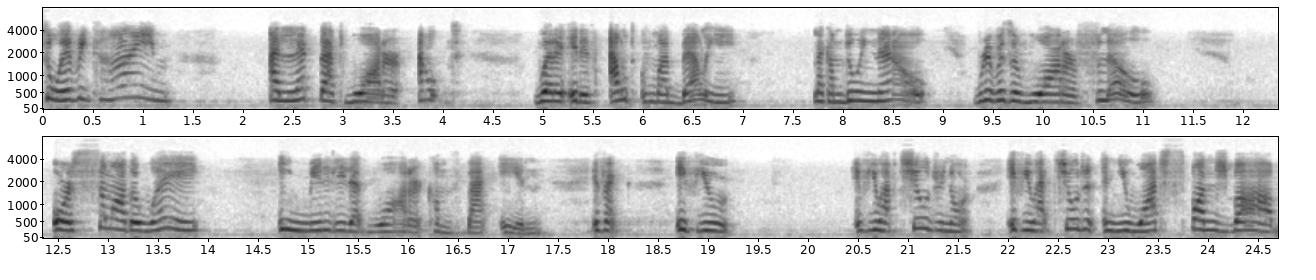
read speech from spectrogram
So every time I let that water out, whether it is out of my belly, like I'm doing now, rivers of water flow, or some other way, immediately that water comes back in. It's like if you if you have children or if you had children and you watch SpongeBob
